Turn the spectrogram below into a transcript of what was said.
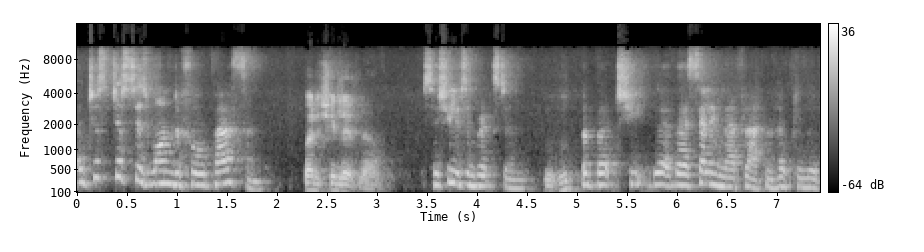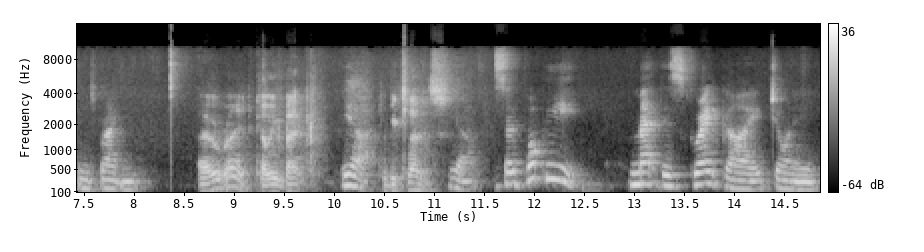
uh, just just as wonderful person. Where does she live now? So she lives in Brixton, but but she they're, they're selling their flat and hopefully moving to Brighton. Oh, right. Coming back Yeah. to be close. Yeah. So Poppy met this great guy, Johnny,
